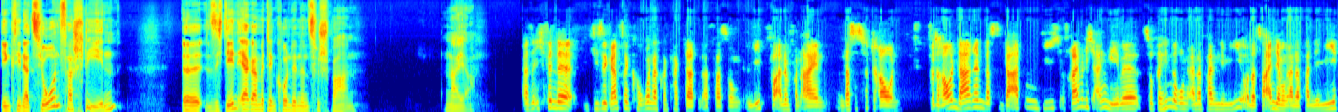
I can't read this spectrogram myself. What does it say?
Inklination verstehen, äh, sich den Ärger mit den Kundinnen zu sparen. Naja. Also ich finde, diese ganze Corona-Kontaktdatenerfassung lebt vor allem von einem, und das ist Vertrauen. Vertrauen darin, dass die Daten, die ich freiwillig angebe, zur Verhinderung einer Pandemie oder zur Eindämmung einer Pandemie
